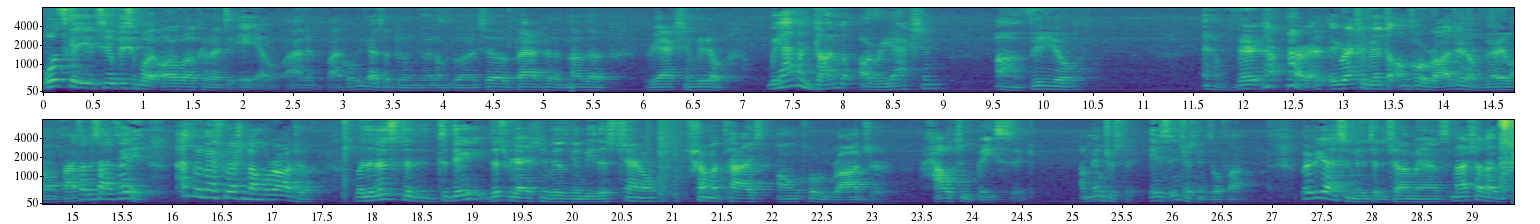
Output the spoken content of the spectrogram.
What's good YouTube? It's your boy Or welcome back to AL Island. I hope you guys are doing good. I'm doing chill back to another reaction video. We haven't done a reaction uh, video in a very not not a reaction video to Uncle Roger in a very long time. So I decided to say, let's do a nice reaction to Uncle Roger. But this today this reaction video is gonna be this channel traumatized Uncle Roger. How to basic. I'm interested. It's interesting so far. But if you guys are new to the channel, man, smash that like button.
